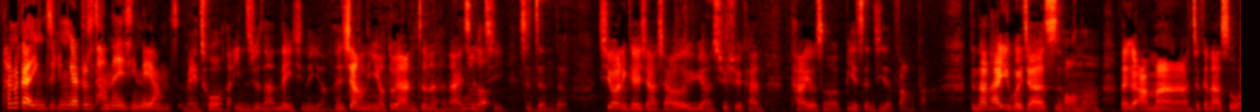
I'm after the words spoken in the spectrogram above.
他那个影子应该就是他内心的样子。没错，他影子就是他内心的样子，很像你哦。对啊，你真的很爱生气，是真的。希望你可以像小鳄鱼一样学学看，他有什么别生气的方法。等到他一回家的时候呢，那个阿妈就跟他说：“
